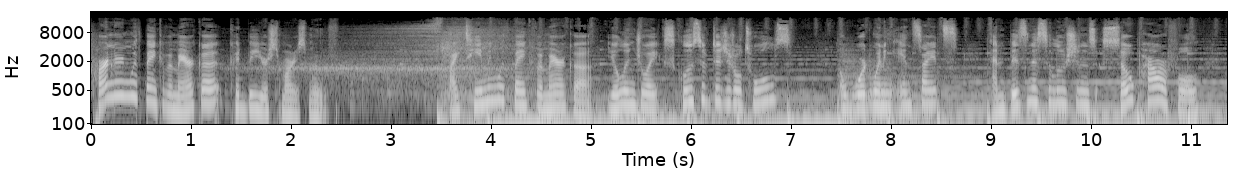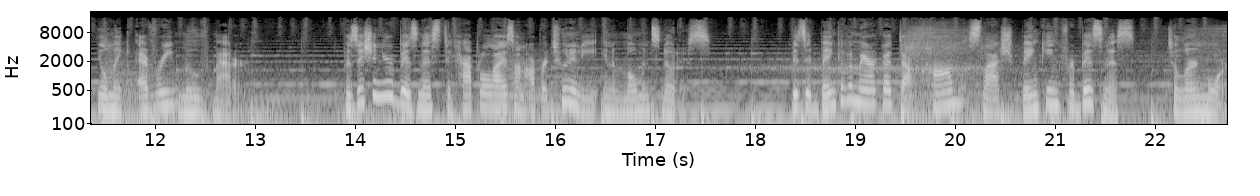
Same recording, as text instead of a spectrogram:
partnering with Bank of America could be your smartest move. By teaming with Bank of America, you'll enjoy exclusive digital tools, award winning insights, and business solutions so powerful you'll make every move matter. Position your business to capitalize on opportunity in a moment's notice. Visit bankofamerica.com slash banking for business to learn more.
